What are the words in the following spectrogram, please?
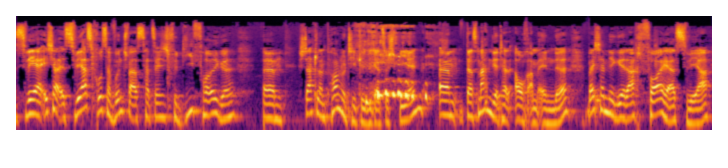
Svea, ich, Sveas großer Wunsch war es tatsächlich für die Folge, ähm, Stadtland Pornotitel wieder zu spielen. ähm, das machen wir halt auch am Ende. Weil ich habe mir gedacht, vorher Svea.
